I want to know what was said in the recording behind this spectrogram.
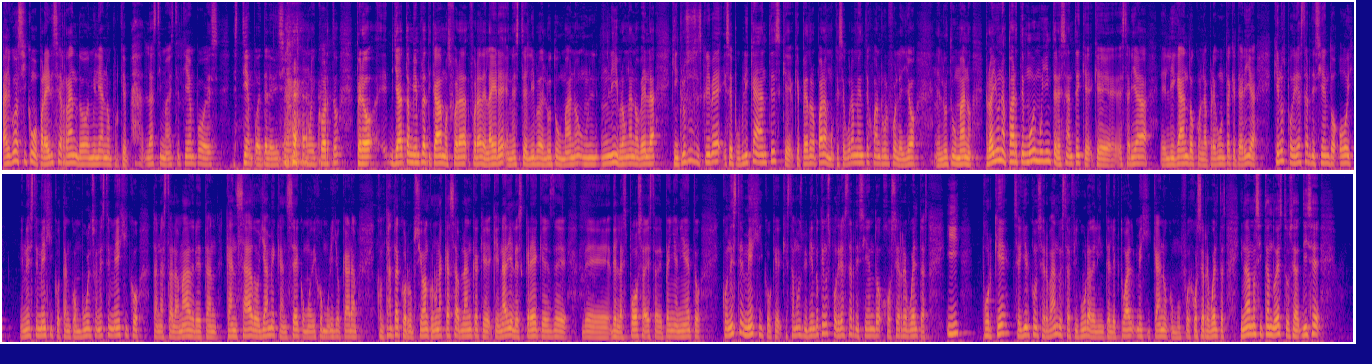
Algo así como para ir cerrando, Emiliano, porque ah, lástima, este tiempo es es tiempo de televisión muy corto, pero eh, ya también platicábamos fuera, fuera del aire en este libro de luto humano, un, libro, una novela que incluso se escribe y se publica antes que, Pedro Páramo, que seguramente Juan Rulfo leyó, El luto humano, pero hay una parte muy, muy interesante que, estaría eh, ligando con la pregunta que te haría, ¿qué nos podría estar diciendo hoy en este México tan convulso, en este México tan hasta la madre, tan cansado, ya me cansé, como dijo Murillo Karam, con tanta corrupción, con una Casa Blanca que, nadie les cree que es de, la esposa esta de Peña Nieto, con este México que, que estamos viviendo, ¿qué nos podría estar diciendo José Revueltas? Y ¿Por qué seguir conservando esta figura del intelectual mexicano como fue José Revueltas? Y nada más citando esto, o sea, dice,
